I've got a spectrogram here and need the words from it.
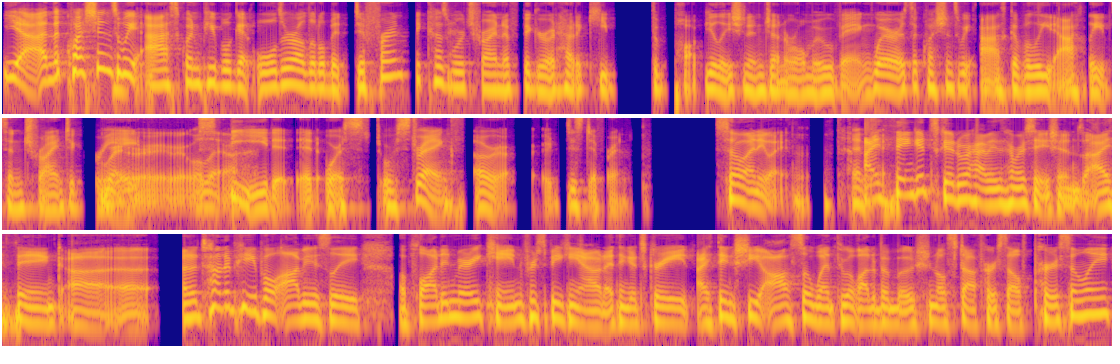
yeah. And the questions we ask when people get older are a little bit different because we're trying to figure out how to keep the population in general moving. Whereas the questions we ask of elite athletes and trying to create Right, right, right. Well, speed it, it, or or strength are just different. So anyway, I think it's good we're having these conversations. I think uh and a ton of people obviously applauded Mary Cain for speaking out. I think it's great. I think she also went through a lot of emotional stuff herself personally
